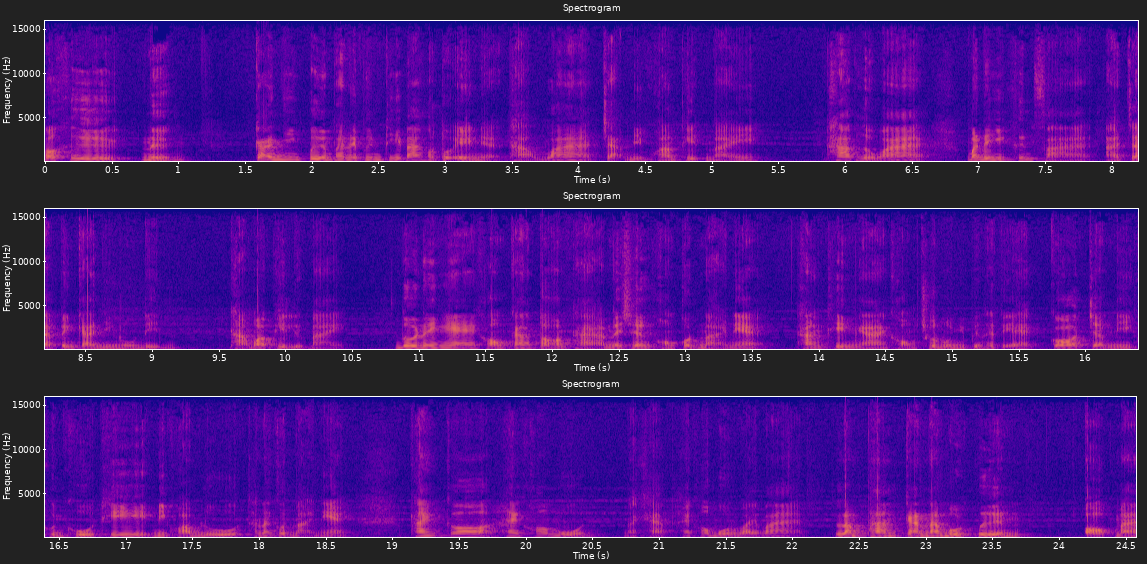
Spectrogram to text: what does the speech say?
ก็คือ 1. การยิงปืนภายในพื้นที่บ้านของตัวเองเนี่ยถามว่าจะมีความผิดไหม ถ้าเผื่อว่าไม่ได้ยิงขึ้นฟ้าอาจจะเป็นการยิงลงดิน ถามว่าผิดหรือไม่ โดยในแง่ของการตอบคำถามในเชิงของกฎหมายเนี่ยทางทีมงานของชมรมยิงปืนเทติแอกก็จะมีคุณครูที่มีความรู้ทางด้านกฎหมายเนี่ยท่านก็ให้ข้อมูลนะครับให้ข้อมูลไว้ว่าลำพังการนำอาวุธปืนออกมา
